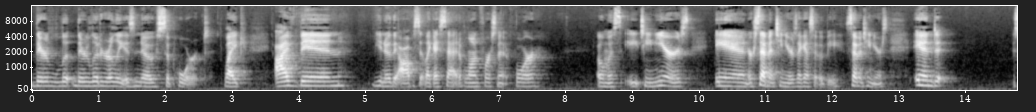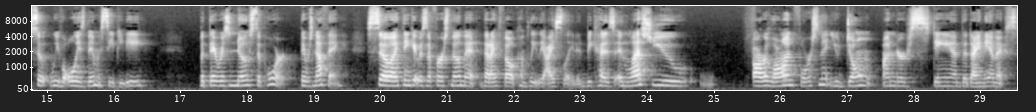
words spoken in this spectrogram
there li- there literally is no support. Like I've been, you know, the opposite like I said of law enforcement for almost 18 years and or 17 years, I guess it would be. 17 years. And so we've always been with CPD, but there was no support. There was nothing. So I think it was the first moment that I felt completely isolated because unless you are law enforcement, you don't understand the dynamics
